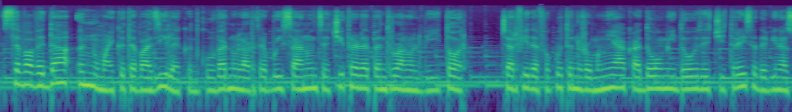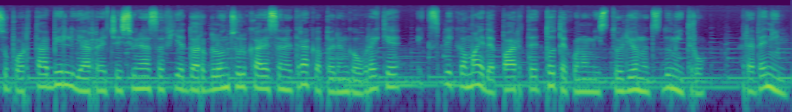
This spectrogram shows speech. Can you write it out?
se va vedea în numai câteva zile, când guvernul ar trebui să anunțe cifrele pentru anul viitor. Ce ar fi de făcut în România ca 2023 să devină suportabil, iar recesiunea să fie doar glonțul care să ne treacă pe lângă ureche, explică mai departe tot economistul Ionuț Dumitru. Revenim!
